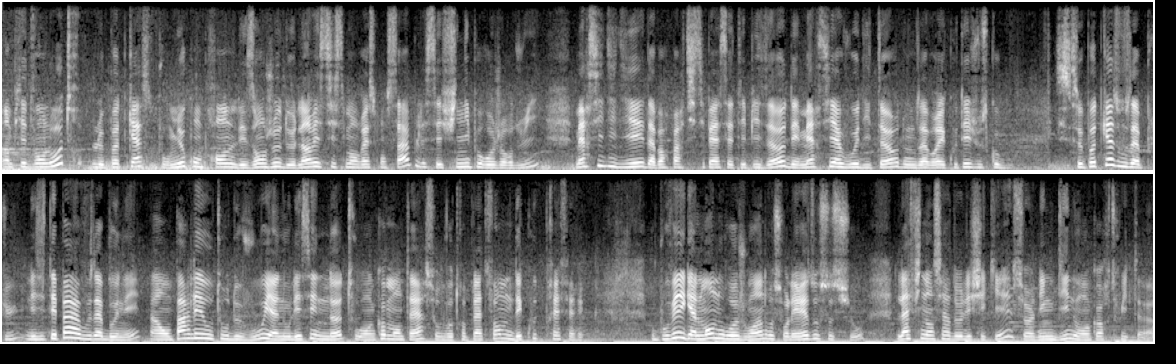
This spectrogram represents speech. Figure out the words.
Un pied devant l'autre, le podcast pour mieux comprendre les enjeux de l'investissement responsable, c'est fini pour aujourd'hui. Merci Didier d'avoir participé à cet épisode et merci à vous auditeurs de nous avoir écoutés jusqu'au bout. Si ce podcast vous a plu, n'hésitez pas à vous abonner, à en parler autour de vous et à nous laisser une note ou un commentaire sur votre plateforme d'écoute préférée. Vous pouvez également nous rejoindre sur les réseaux sociaux, La Financière de l'Échiquier, sur LinkedIn ou encore Twitter.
